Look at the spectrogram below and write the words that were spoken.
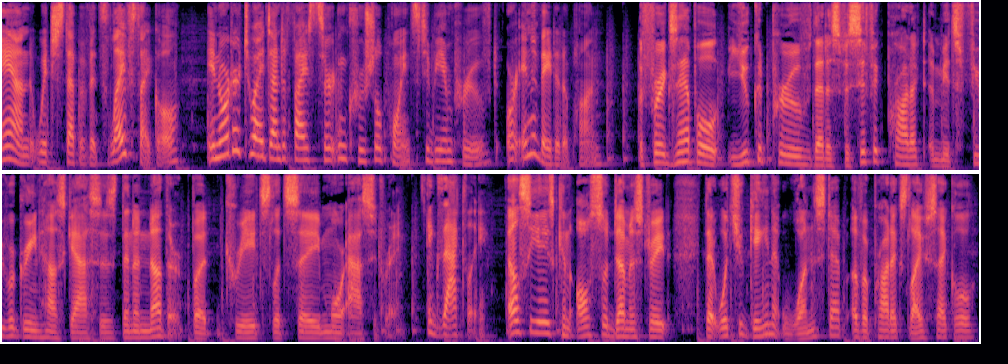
and which step of its life cycle in order to identify certain crucial points to be improved or innovated upon. For example, you could prove that a specific product emits fewer greenhouse gases than another, but creates, let's say, more acid rain. Exactly. LCAs can also demonstrate that what you gain at one step of a product's life cycle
